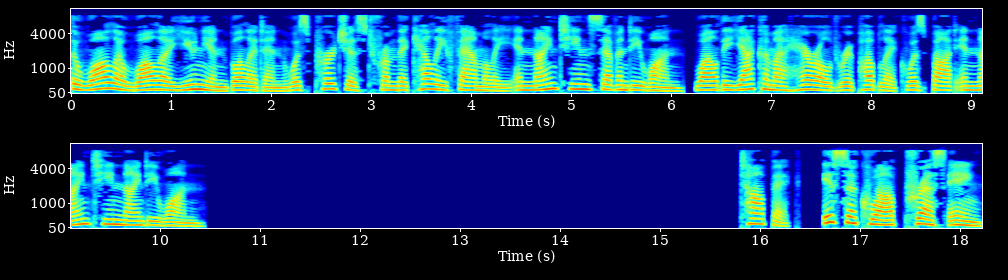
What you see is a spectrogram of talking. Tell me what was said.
The Walla Walla Union Bulletin was purchased from the Kelly family in 1971, while the Yakima Herald Republic was bought in 1991. Issaquah Press Inc.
